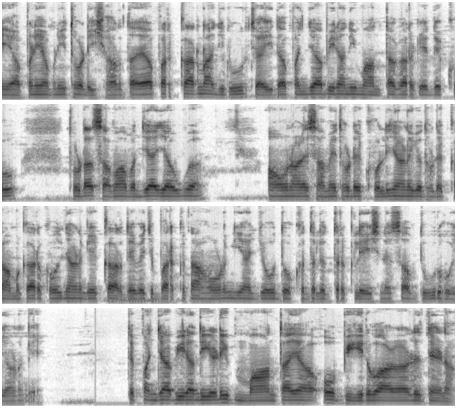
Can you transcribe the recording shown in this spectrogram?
ਇਹ ਆਪਣੀ ਆਪਣੀ ਤੁਹਾਡੀ ਸ਼ਰਧਾ ਆ, ਪਰ ਕਰਨਾ ਜ਼ਰੂਰ ਚਾਹੀਦਾ, ਪੰਜਾਂ ਪੀਰਾਂ ਦੀ ਮਾਨਤਾ ਕਰਕੇ ਦੇਖੋ, ਥੋੜ੍ਹਾ ਸਮਾਂ ਵੱਧਿਆ ਜਾਊਗਾ। ਆਉਣ ਵਾਲੇ ਸਮੇਂ ਤੁਹਾਡੇ ਖੁੱਲ੍ਹ ਜਾਣਗੇ, ਤੁਹਾਡੇ ਕੰਮਕਾਰ ਖੁੱਲ੍ਹ ਜਾਣਗੇ, ਘਰ ਦੇ ਵਿੱਚ ਬਰਕਤਾਂ ਹੋਣਗੀਆਂ, ਜੋ ਦੁੱਖ, ਦਲਿੱਦਰ, ਕਲੇਸ਼ ਨੇ ਸਭ ਦੂਰ ਹੋ ਜਾਣਗੇ। ਅਤੇ ਪੰਜਾਂ ਪੀਰਾਂ ਦੀ ਜਿਹੜੀ ਮਾਨਤਾ ਆ, ਉਹ ਵੀਰਵਾਰ ਵਾਲੇ ਦਿਨ ਆ।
